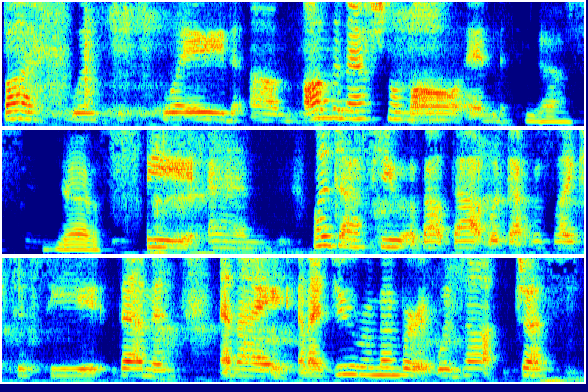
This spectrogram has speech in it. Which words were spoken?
bus was displayed um, on the National Mall. And yes, yes. See, and wanted to ask you about that, what that was like to see them, and and I and I do remember it was not just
